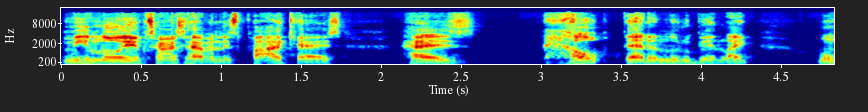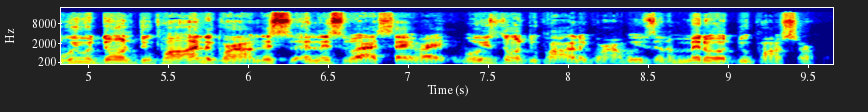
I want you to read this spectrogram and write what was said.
me, Lloyd, in terms of having this podcast has helped that a little bit. Like when we were doing DuPont Underground, this and this is what I say, right? When we was doing DuPont Underground, we was in the middle of DuPont Circle,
